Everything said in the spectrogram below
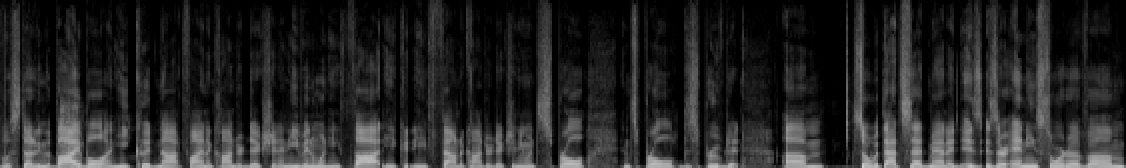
was studying the Bible and he could not find a contradiction. And even when he thought he could, he found a contradiction. He went to Sproul and Sproul disproved it. Um, So with that said, man, is is there any sort of um,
